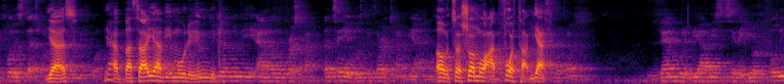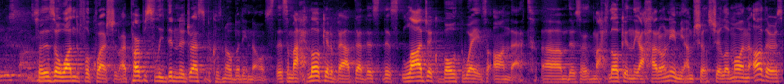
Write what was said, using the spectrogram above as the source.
before this last one. Yes. You have basar, you have imurim. You You can, deal with the animal the first time. Let's say it was the third time the animal. oh, it's a shor mu'ab, fourth time, yes. Then would it be obvious to say that you're fully responsible? So this is a wonderful question. I purposely didn't address it because nobody knows. There's a mahloket about that. There's, there's logic both ways on that. Um, there's a mahlok in the Aharonim, Yam Shel Shlomo, and others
